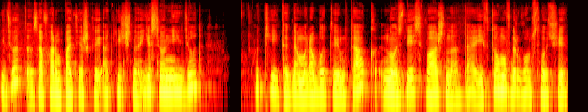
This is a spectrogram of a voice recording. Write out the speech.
идет за фармподдержкой, отлично. Если он не идет, окей, тогда мы работаем так, но здесь важно, да, и в том и в другом случае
